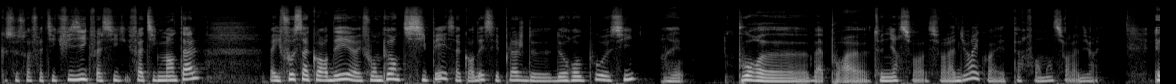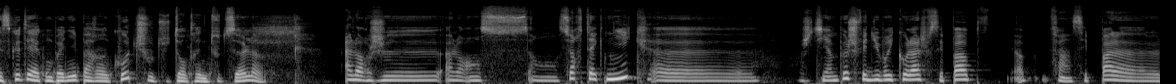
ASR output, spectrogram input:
que ce soit fatigue physique, fatigue, fatigue mentale, bah, il faut s'accorder, il faut un peu anticiper, s'accorder ces plages de, repos aussi pour, euh, bah, pour euh, tenir sur, sur la durée, quoi, être performant sur la durée. Est-ce que tu es accompagnée par un coach ou tu t'entraînes toute seule? Alors, je, alors en, en surf technique, je dis un peu, je fais du bricolage. C'est pas, enfin, c'est pas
